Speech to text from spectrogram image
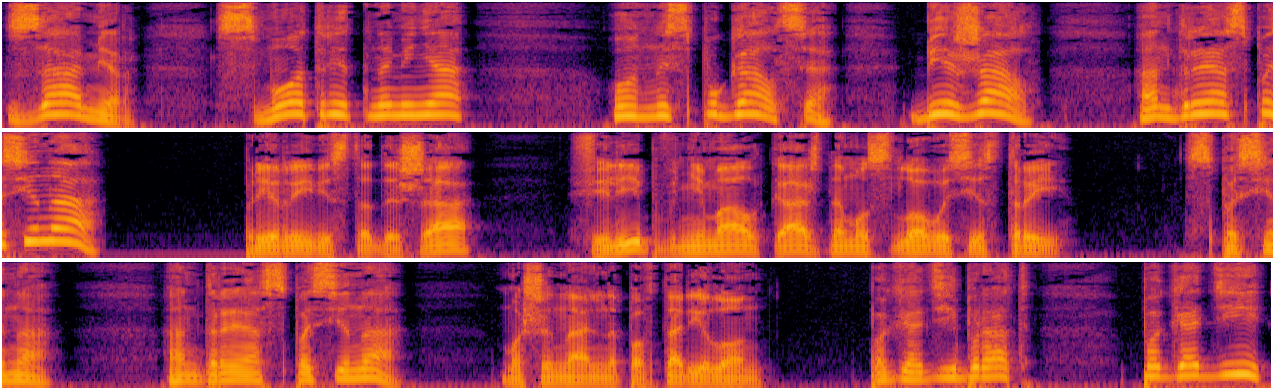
замер, смотрит на меня. Он испугался, бежал. Андреа спасена!» Прерывисто дыша, Филипп внимал каждому слову сестры. «Спасена! Андреа спасена!» — машинально повторил он. «Погоди, брат, погоди!»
